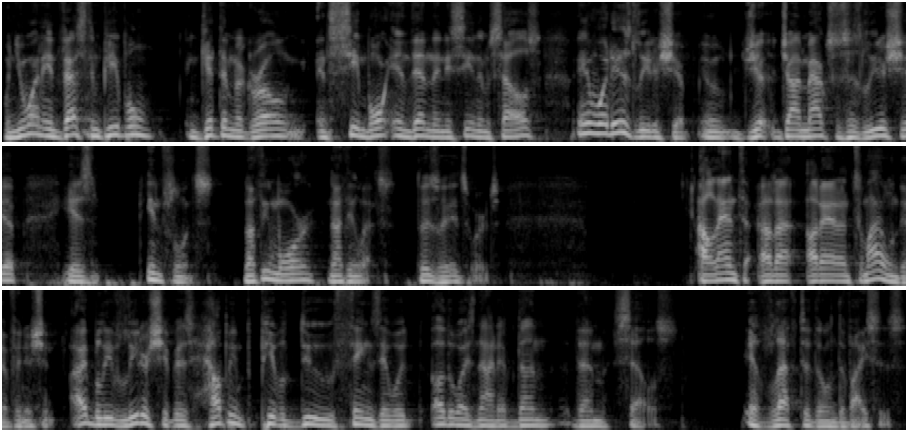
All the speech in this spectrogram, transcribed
When you want to invest in people and get them to grow and see more in them than they see in themselves, and what is leadership? You know, J- John Maxwell says leadership is influence, nothing more, nothing less. Those are his words. I'll add, to, I'll, I'll add to my own definition. I believe leadership is helping people do things they would otherwise not have done themselves if left to their own devices.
